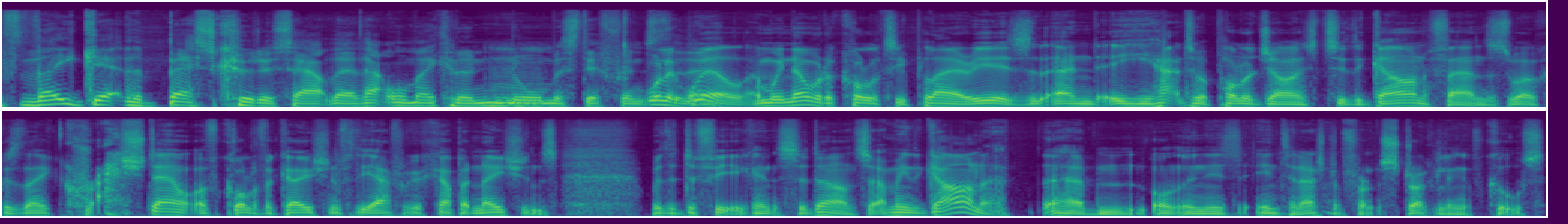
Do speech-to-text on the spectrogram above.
If they get the best Kudus out there, that will make an enormous difference. Well, it them. will, and we know what a quality player he is. And he had to apologise to the Ghana fans as well because they crashed out of qualification for the Africa Cup of Nations with a defeat against Sudan. So, I mean, Ghana um, on the international front struggling, of course.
